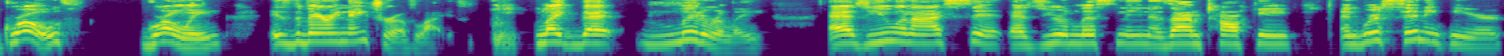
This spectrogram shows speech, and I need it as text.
Growth, growing, is the very nature of life. like that, literally as you and I sit, as you're listening, as I'm talking, and we're sitting here,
